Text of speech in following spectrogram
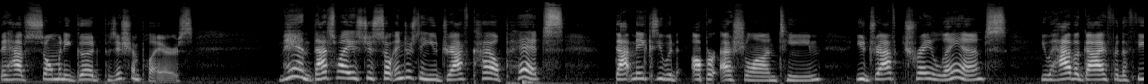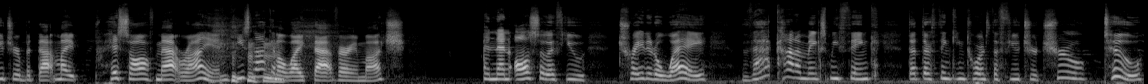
They have so many good position players. Man, that's why it's just so interesting. You draft Kyle Pitts, that makes you an upper echelon team. You draft Trey Lance, you have a guy for the future, but that might piss off Matt Ryan. He's not going to like that very much. And then also, if you trade it away, that kind of makes me think that they're thinking towards the future true too,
